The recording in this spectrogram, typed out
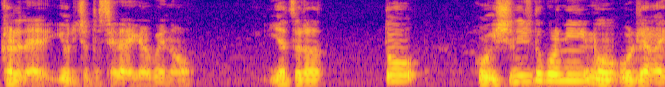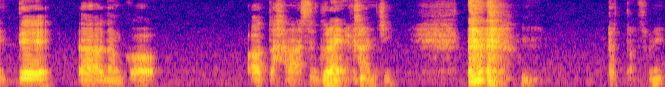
彼らよりちょっと世代が上の奴らと、こう一緒にいるところにもう俺らが行って、あなんか、会って話すぐらいな感じだったんですよね。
